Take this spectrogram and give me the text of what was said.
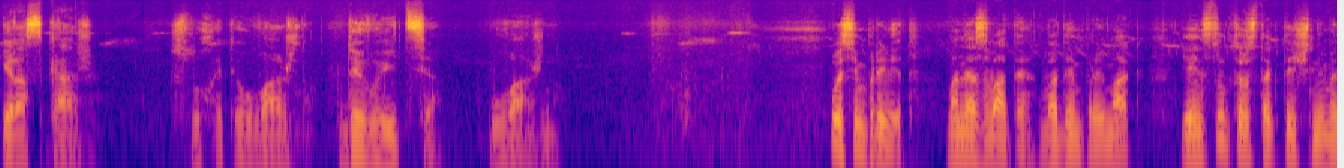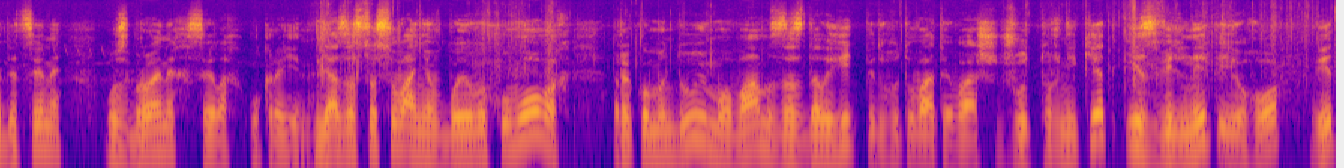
і розкаже. Слухайте уважно, дивіться уважно. Усім привіт! Мене звати Вадим Приймак. Я інструктор з тактичної медицини у Збройних силах України. Для застосування в бойових умовах рекомендуємо вам заздалегідь підготувати ваш джут-турнікет і звільнити його від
